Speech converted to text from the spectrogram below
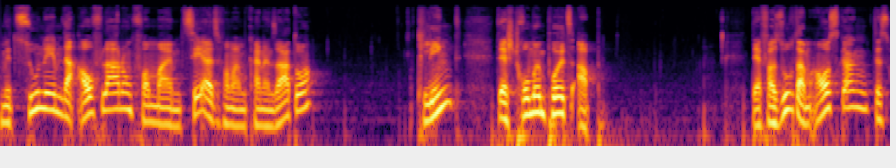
Mit zunehmender Aufladung von meinem C, also von meinem Kondensator, klingt der Stromimpuls ab. Der versucht am Ausgang des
